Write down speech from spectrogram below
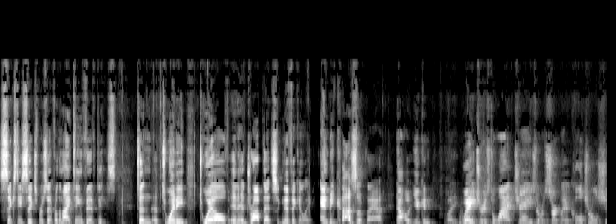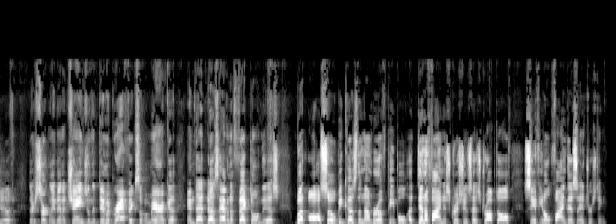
66%. For the 1950s to uh, 2012, it had dropped that significantly. And because of that, now uh, you can uh, wager as to why it changed. There was certainly a cultural shift. There's certainly been a change in the demographics of America, and that does have an effect on this but also because the number of people identifying as Christians has dropped off. See if you don't find this interesting.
